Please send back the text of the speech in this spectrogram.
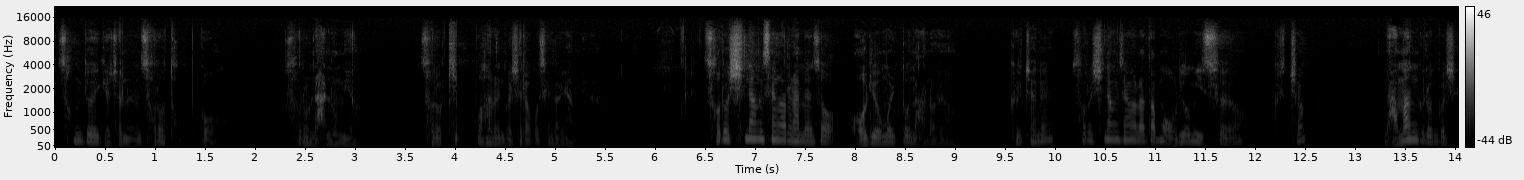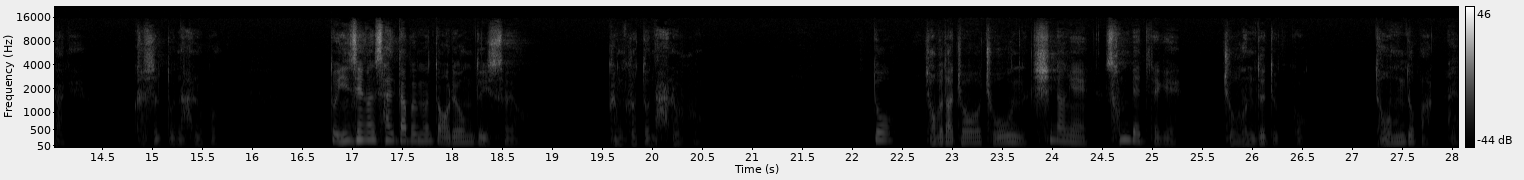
성도의 교제는 서로 돕고 서로 나누며 서로 기뻐하는 것이라고 생각합니다. 서로 신앙생활을 하면서 어려움을 또 나눠요. 그렇잖아요. 서로 신앙생활 하다 보면 어려움이 있어요. 그렇죠? 나만 그런 것이 아니에요. 그것을 또 나누고 또 인생을 살다 보면 또 어려움도 있어요. 그럼 그것도 나누고 또 저보다 저 좋은 신앙의 선배들에게 조언도 듣고 도움도 받고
